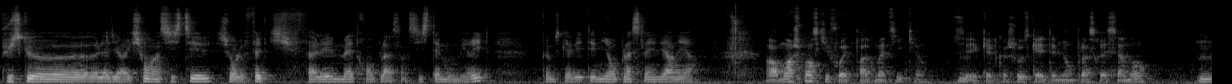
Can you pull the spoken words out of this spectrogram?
Puisque la direction a insisté sur le fait qu'il fallait mettre en place un système au mérite, comme ce qui avait été mis en place l'année dernière. Alors moi je pense qu'il faut être pragmatique. Hein. C'est mm. quelque chose qui a été mis en place récemment. Mm.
